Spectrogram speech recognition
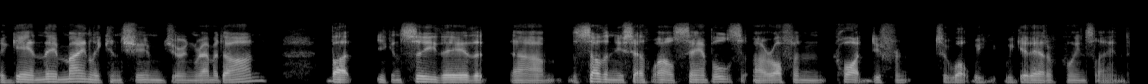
again they're mainly consumed during Ramadan but you can see there that um, the southern New South Wales samples are often quite different to what we, we get out of Queensland.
